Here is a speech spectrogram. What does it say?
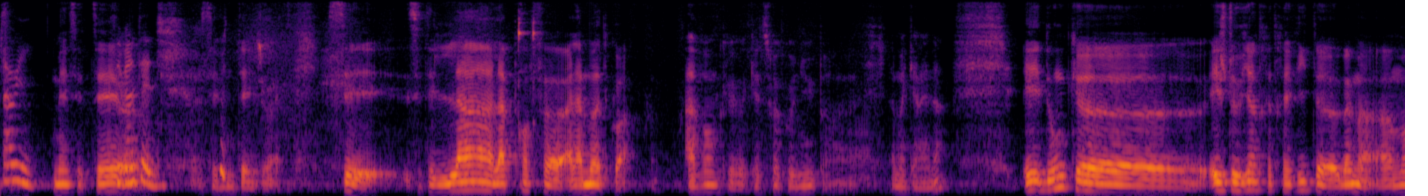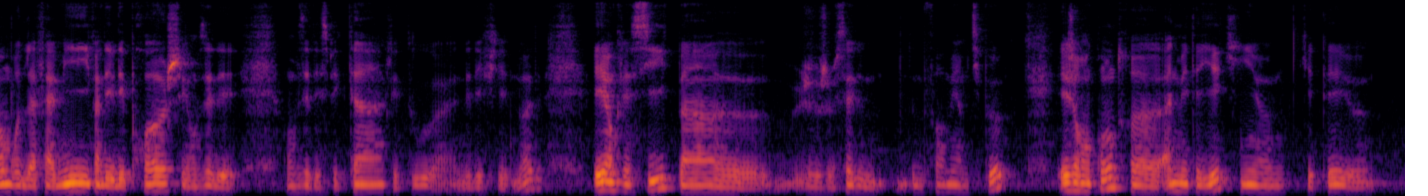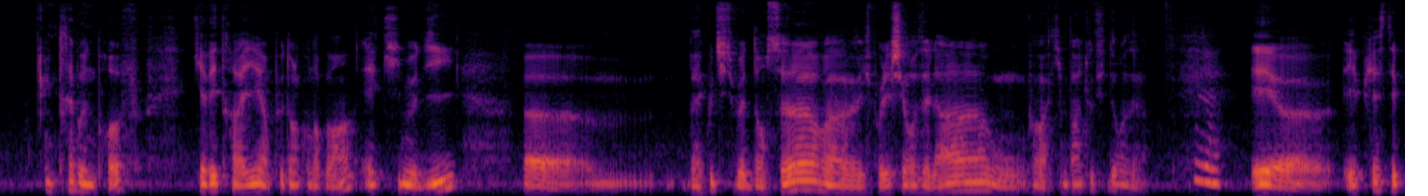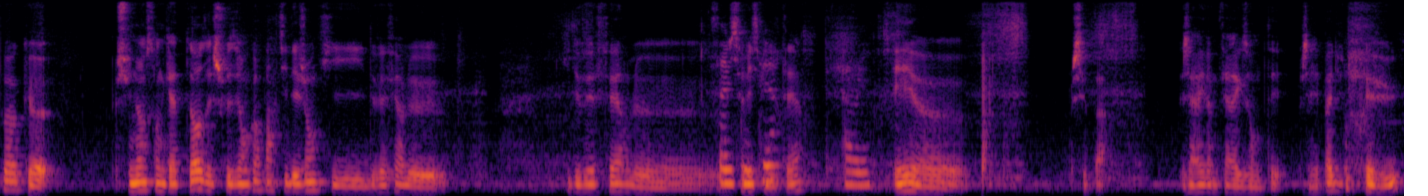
Ah oui. Mais c'était. C'est vintage. c'est vintage, ouais. C'était là la prof à la mode, quoi. Avant qu'elle soit connue par la Macarena. Et donc, euh, et je deviens très très vite euh, même un, membre de la famille, enfin des, proches, et on faisait des, on faisait des spectacles et tout, euh, des défilés de mode. Et en classique, ben, je, je, sais de, de, me former un petit peu. Et je rencontre Anne Métayer qui, qui était une très bonne prof, qui avait travaillé un peu dans le contemporain, et qui me dit bah écoute, si tu veux être danseur, euh, il faut aller chez Rosella, ou enfin, qui me parle tout de suite de Rosella. Et, euh, et puis à cette époque, euh, je suis né en 74 et je faisais encore partie des gens qui devaient faire le, qui devaient faire le service, militaire. Ah oui. Et je sais pas, j'arrive à me faire exempter. J'avais pas du tout prévu.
